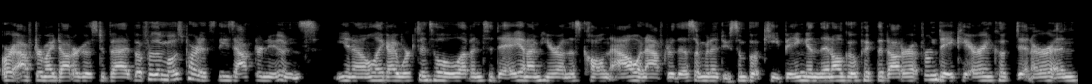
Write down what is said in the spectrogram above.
or after my daughter goes to bed. But for the most part, it's these afternoons. You know, like I worked until 11 today and I'm here on this call now. And after this, I'm going to do some bookkeeping and then I'll go pick the daughter up from daycare and cook dinner and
